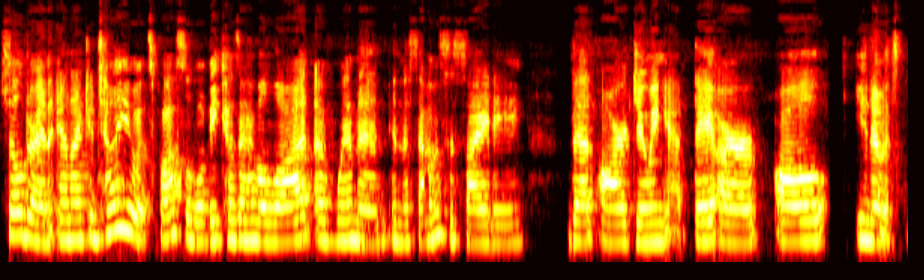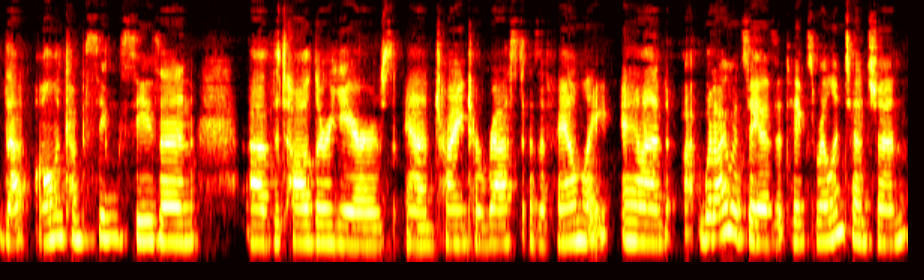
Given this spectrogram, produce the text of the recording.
children. And I can tell you it's possible because I have a lot of women in the Sabbath Society that are doing it. They are all you know, it's that all encompassing season of the toddler years and trying to rest as a family. And what I would say is it takes real intention,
